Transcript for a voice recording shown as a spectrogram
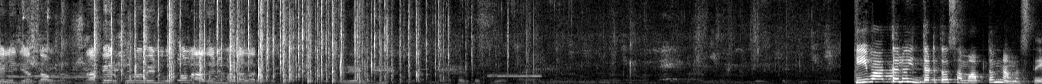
తెలియజేస్తా ఉన్నాం. నా పేరు పూర్వ వేణుగోపాల్ ఆదోని మండలం ఈ వార్తలు ఇంతటితో సమాప్తం. నమస్తే.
